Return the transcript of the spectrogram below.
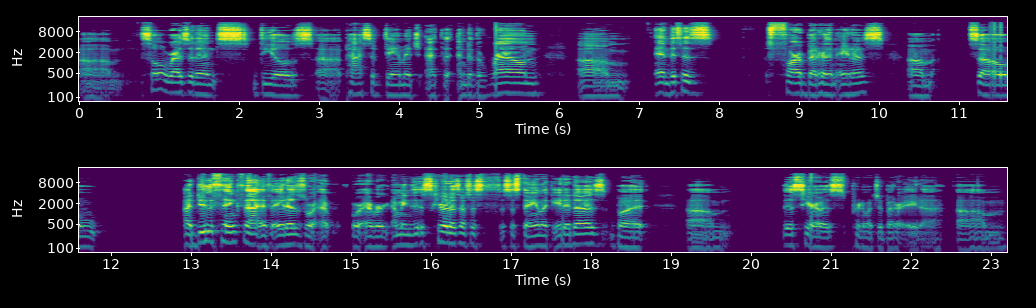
Um, Soul Resonance deals uh, passive damage at the end of the round, um, and this is far better than Ada's. Um, so I do think that if Ada's were or ever. I mean, this hero does have sustain like Ada does, but um, this hero is pretty much a better Ada. Um,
